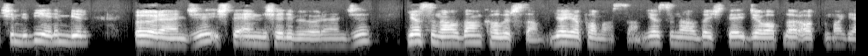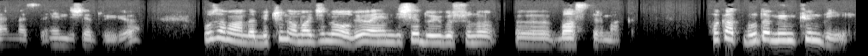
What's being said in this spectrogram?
Şimdi diyelim bir öğrenci, işte endişeli bir öğrenci. Ya sınavdan kalırsam, ya yapamazsam, ya sınavda işte cevaplar aklıma gelmezse endişe duyuyor. O zaman da bütün amacı ne oluyor? Endişe duygusunu e, bastırmak. Fakat bu da mümkün değil.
